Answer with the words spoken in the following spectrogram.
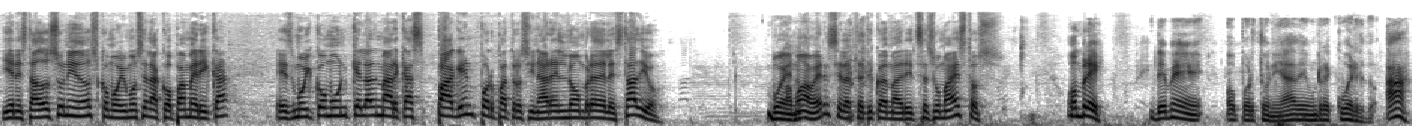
Y en Estados Unidos, como vimos en la Copa América, es muy común que las marcas paguen por patrocinar el nombre del estadio. Bueno. Vamos a ver si el Atlético de Madrid se suma a estos. Hombre, deme oportunidad de un recuerdo. Ah,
